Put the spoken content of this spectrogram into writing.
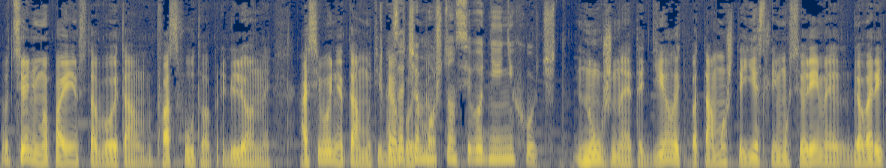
Вот сегодня мы поедем с тобой там фастфуд определенный, а сегодня там у тебя а зачем? Будет... Может, он сегодня и не хочет? Нужно это делать, потому что если ему все время говорить...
